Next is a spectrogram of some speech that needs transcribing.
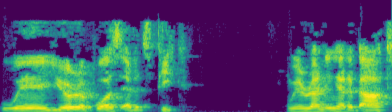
where Europe was at its peak. We're running at about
